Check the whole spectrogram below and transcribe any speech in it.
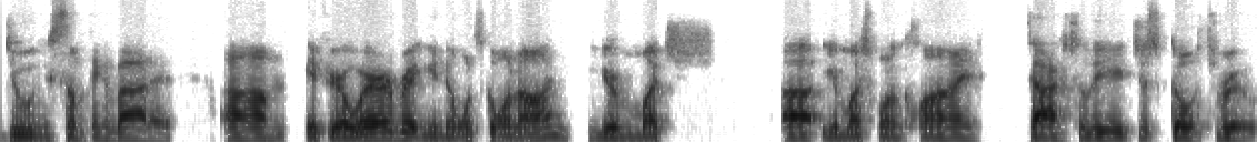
doing something about it. Um, if you're aware of it, you know what's going on. You're much uh, you're much more inclined to actually just go through,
